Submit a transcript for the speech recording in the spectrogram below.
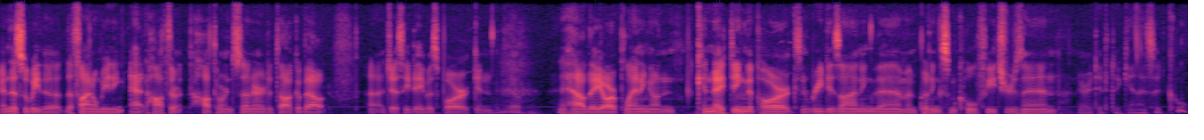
and this will be the the final meeting at Hawthorne Hawthorne Center to talk about uh, Jesse Davis Park and Yep. And how they are planning on connecting the parks and redesigning them and putting some cool features in. There, I did it again. I said cool.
